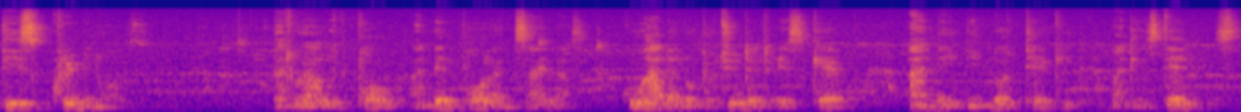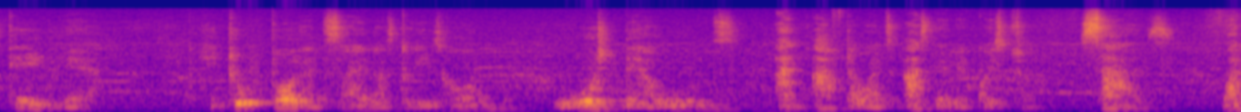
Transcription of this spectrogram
these criminals that were with Paul, and then Paul and Silas, who had an opportunity to escape, and they did not take it, but instead stayed there. He took Paul and Silas to his home, washed their wounds, and afterwards asked them a question. Sirs, what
